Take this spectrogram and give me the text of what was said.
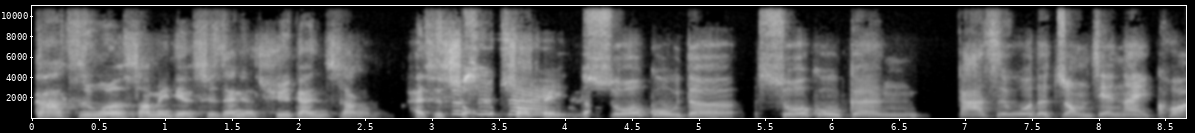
胳肢窝的上面一点是在你的躯干上，还是手？就是在锁骨的锁骨跟嘎吱窝的中间那一块。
